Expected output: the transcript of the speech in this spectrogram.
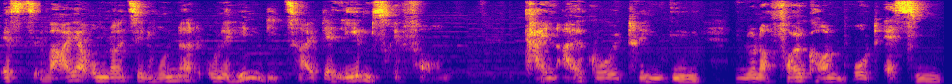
Es war ja um 1900 ohnehin die Zeit der Lebensreform. Kein Alkohol trinken, nur noch Vollkornbrot essen,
